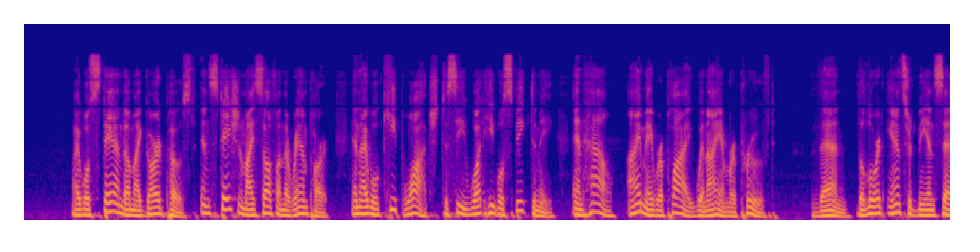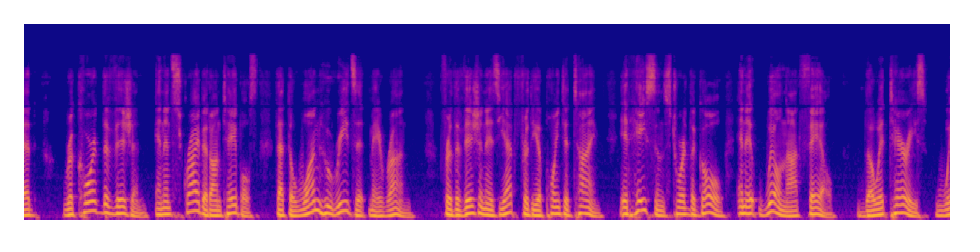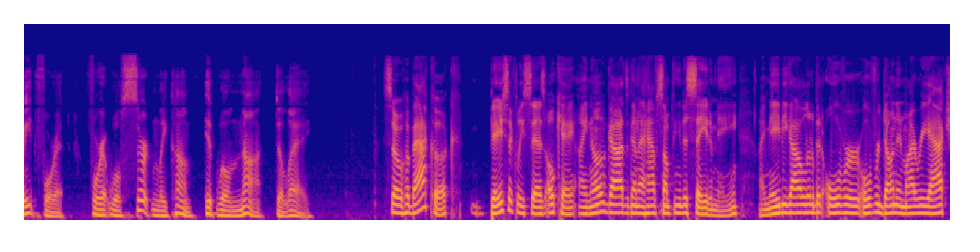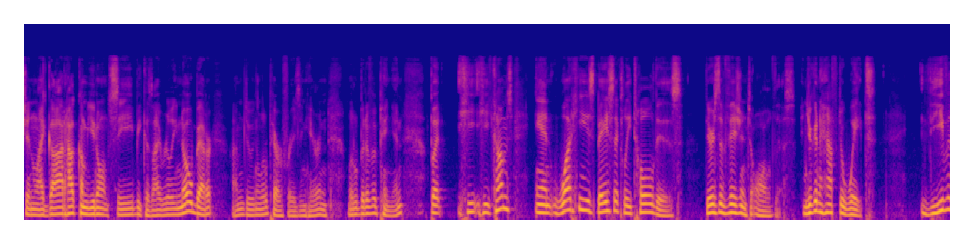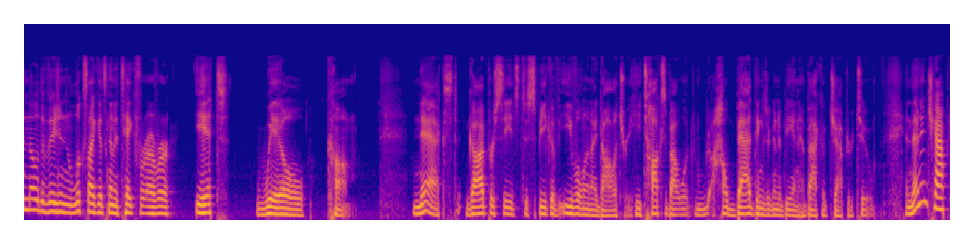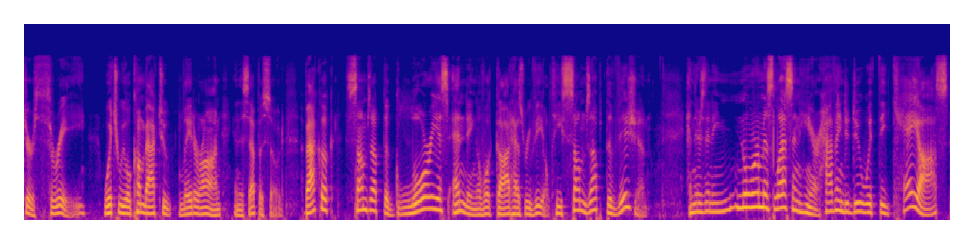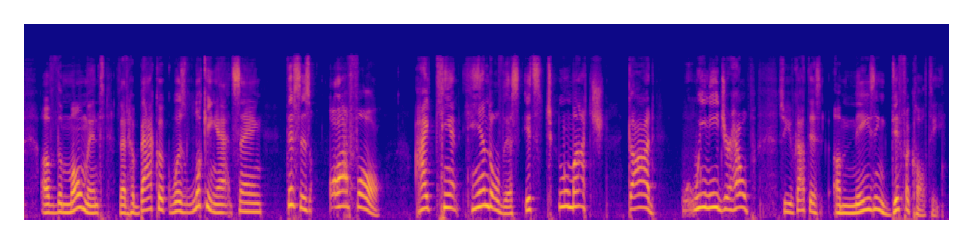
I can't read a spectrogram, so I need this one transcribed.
I will stand on my guard post and station myself on the rampart, and I will keep watch to see what he will speak to me and how I may reply when I am reproved. Then the Lord answered me and said, Record the vision and inscribe it on tables, that the one who reads it may run. For the vision is yet for the appointed time. It hastens toward the goal, and it will not fail. Though it tarries, wait for it for it will certainly come. It will not delay. So Habakkuk basically says, okay, I know God's going to have something to say to me. I maybe got a little bit over overdone in my reaction, like God, how come you don't see? Because I really know better. I'm doing a little paraphrasing here and a little bit of opinion, but he he comes and what he's basically told is there's a vision to all of this, and you're going to have to wait. Even though the vision looks like it's going to take forever, it will come. Next, God proceeds to speak of evil and idolatry. He talks about what how bad things are going to be in Habakkuk chapter 2. And then in chapter 3, which we will come back to later on in this episode, Habakkuk sums up the glorious ending of what God has revealed. He sums up the vision. And there's an enormous lesson here having to do with the chaos of the moment that Habakkuk was looking at, saying, This is awful. I can't handle this. It's too much. God, we need your help. So you've got this amazing difficulty,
